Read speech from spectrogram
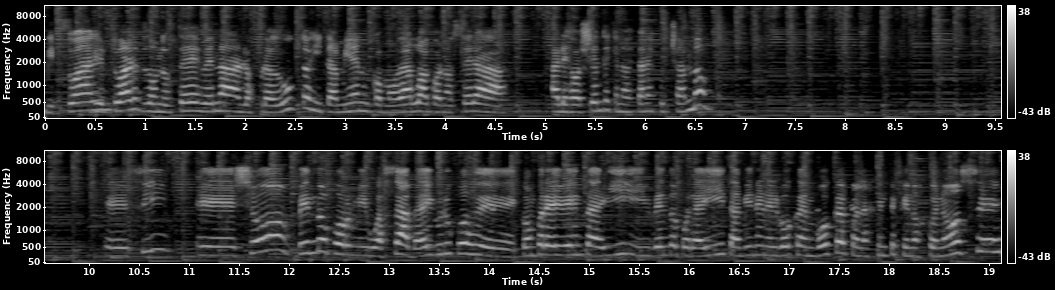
Virtual. virtual donde ustedes vendan los productos y también como darlo a conocer a, a los oyentes que nos están escuchando. Eh, sí, eh, yo vendo por mi WhatsApp, hay grupos de compra y venta ahí y vendo por ahí, también en el boca en boca con la gente que nos conoce.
